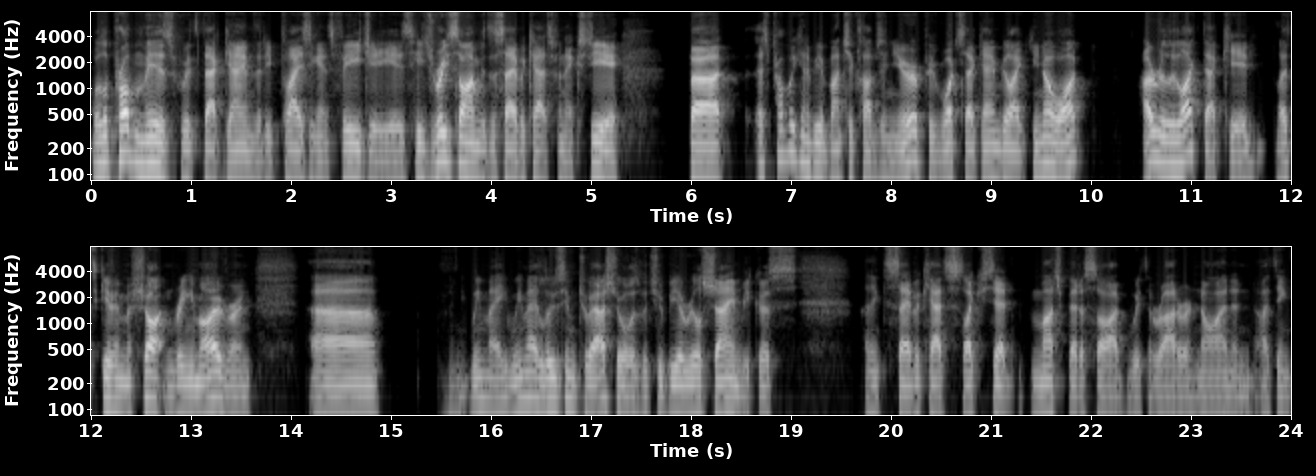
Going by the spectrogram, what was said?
Well, the problem is with that game that he plays against Fiji is he's re-signed with the Sabercats for next year, but there's probably going to be a bunch of clubs in Europe who watch that game be like, you know what, I really like that kid. Let's give him a shot and bring him over, and uh, we may we may lose him to our shores, which would be a real shame because I think the Sabercats, like you said, much better side with Arata at nine, and I think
